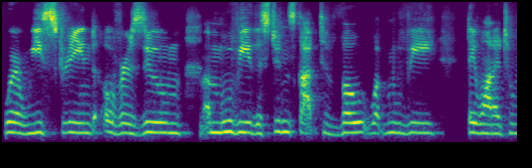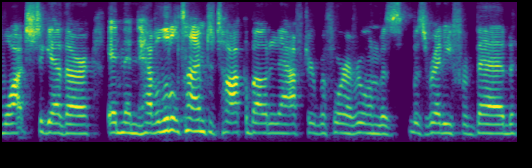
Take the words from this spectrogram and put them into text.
where we screened over zoom a movie. The students got to vote what movie they wanted to watch together and then have a little time to talk about it after before everyone was was ready for bed.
